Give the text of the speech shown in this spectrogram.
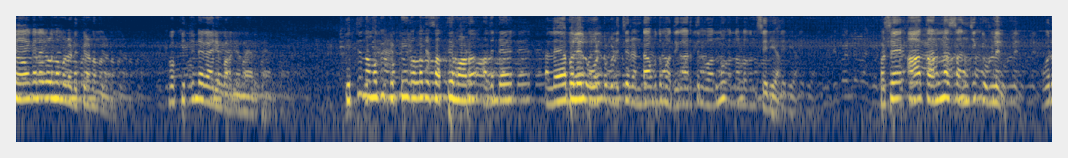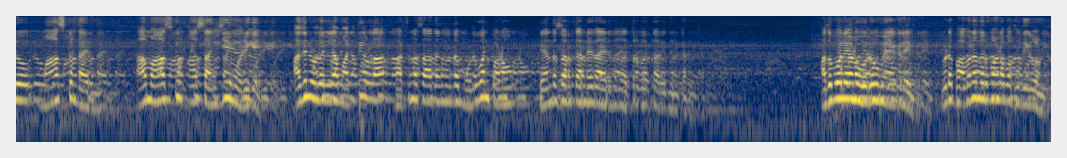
മേഖലകൾ നമ്മൾ എടുക്കുകയാണെന്നുണ്ട് ഇപ്പോൾ കിറ്റിന്റെ കാര്യം പറഞ്ഞു നേരത്തെ. കിറ്റ് നമുക്ക് കിട്ടി എന്നുള്ളത് സത്യമാണ്. അതിന്റെ ലേബലിൽ വോട്ട് പിടിച്ച് രണ്ടാമതും അധികാരത്തിൽ വന്നു എന്നുള്ളതും ശരിയാണ്. പക്ഷേ ആ തന്ന സഞ്ചിക്കുള്ളിൽ ഒരു മാസ്ക് ഉണ്ടായിരുന്നു. ആ മാസ്കും ആ സഞ്ചിയും ഒഴികെ അതിനുള്ളിലെ മറ്റുള്ള ഭക്ഷണ സാധനങ്ങളുടെ മുഴുവൻ പണവും കേന്ദ്ര സർക്കാരിന്റെതായിരുന്നു എത്ര പേർക്ക് അറിയുന്ന എനിക്കറിയാം അതുപോലെയാണ് ഓരോ മേഖലയും ഇവിടെ ഭവന നിർമ്മാണ പദ്ധതികളുണ്ട്.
